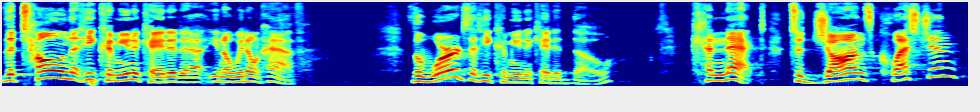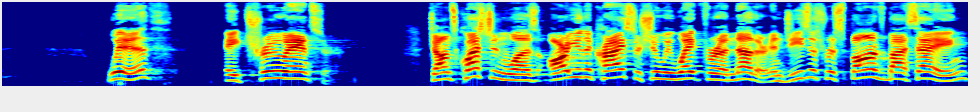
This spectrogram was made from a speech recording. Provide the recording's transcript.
The tone that he communicated, uh, you know, we don't have. The words that he communicated, though, connect to John's question with a true answer. John's question was, Are you the Christ or should we wait for another? And Jesus responds by saying,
